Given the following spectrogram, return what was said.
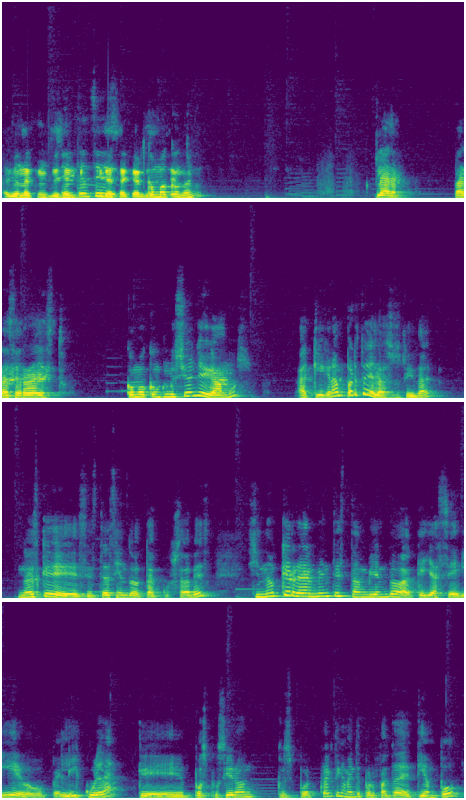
¿Alguna conclusión que quieras sacar de como este tema? Claro, para cerrar esto. Como conclusión llegamos a que gran parte de la sociedad no es que se esté haciendo otaku, ¿sabes? Sino que realmente están viendo aquella serie o película que pospusieron pues por prácticamente por falta de tiempo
